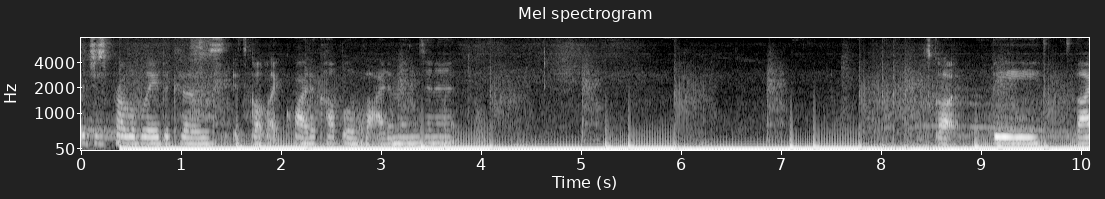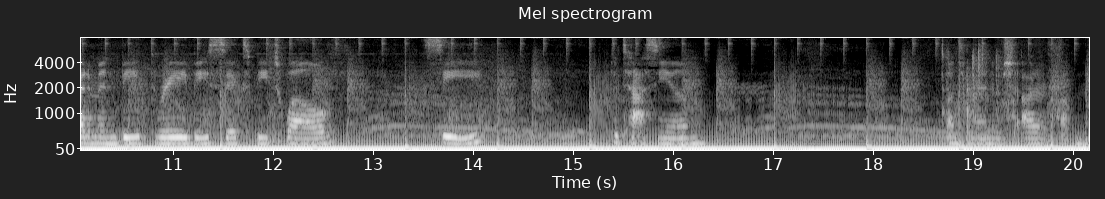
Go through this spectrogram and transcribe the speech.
which is probably because it's got like quite a couple of vitamins in it. It's got B, vitamin B3, B6, B12, C, potassium, bunch of random shit. I don't fucking know.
